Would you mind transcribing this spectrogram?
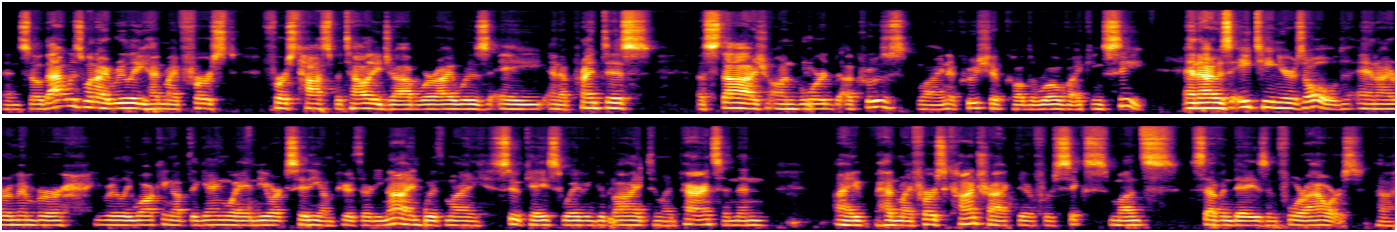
And so that was when I really had my first first hospitality job where I was a an apprentice, a stage on board a cruise line, a cruise ship called the Royal Viking Sea and I was 18 years old. And I remember really walking up the gangway in New York City on Pier 39 with my suitcase, waving goodbye to my parents. And then I had my first contract there for six months, seven days, and four hours. Uh,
